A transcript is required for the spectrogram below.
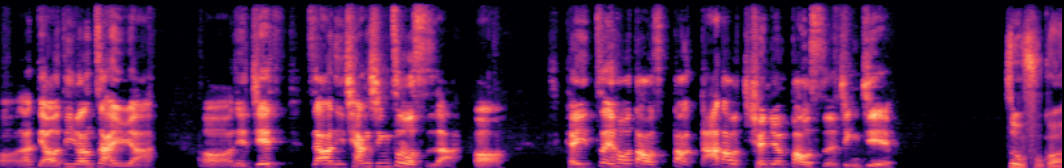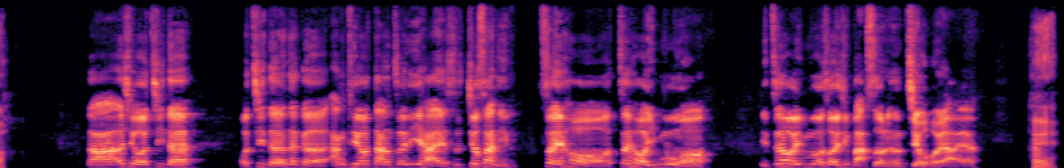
哦，那屌的地方在于啊，哦，你结只要你强行作死啊，哦，可以最后到到达到全员暴死的境界，这么浮夸？对啊，而且我记得我记得那个 Until down 最厉害的是，就算你最后哦最后一幕哦，你最后一幕的时候已经把所有人都救回来了，嘿，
